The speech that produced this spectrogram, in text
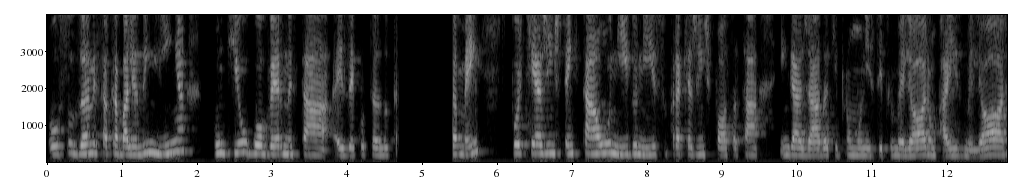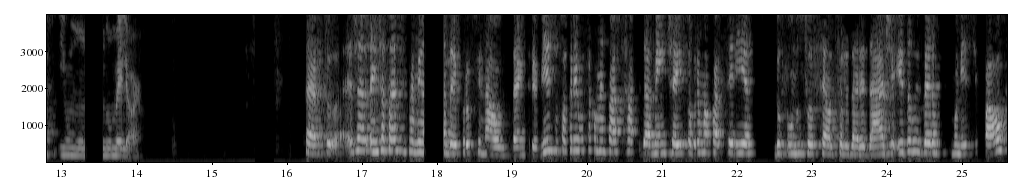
o Suzano está trabalhando em linha com que o governo está executando também, porque a gente tem que estar unido nisso para que a gente possa estar engajado aqui para um município melhor, um país melhor e um mundo melhor. Certo. Já, a gente já está se encaminhando aí para o final da entrevista. Só queria que você comentasse rapidamente aí sobre uma parceria do Fundo Social de Solidariedade e do Viveiro Municipal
